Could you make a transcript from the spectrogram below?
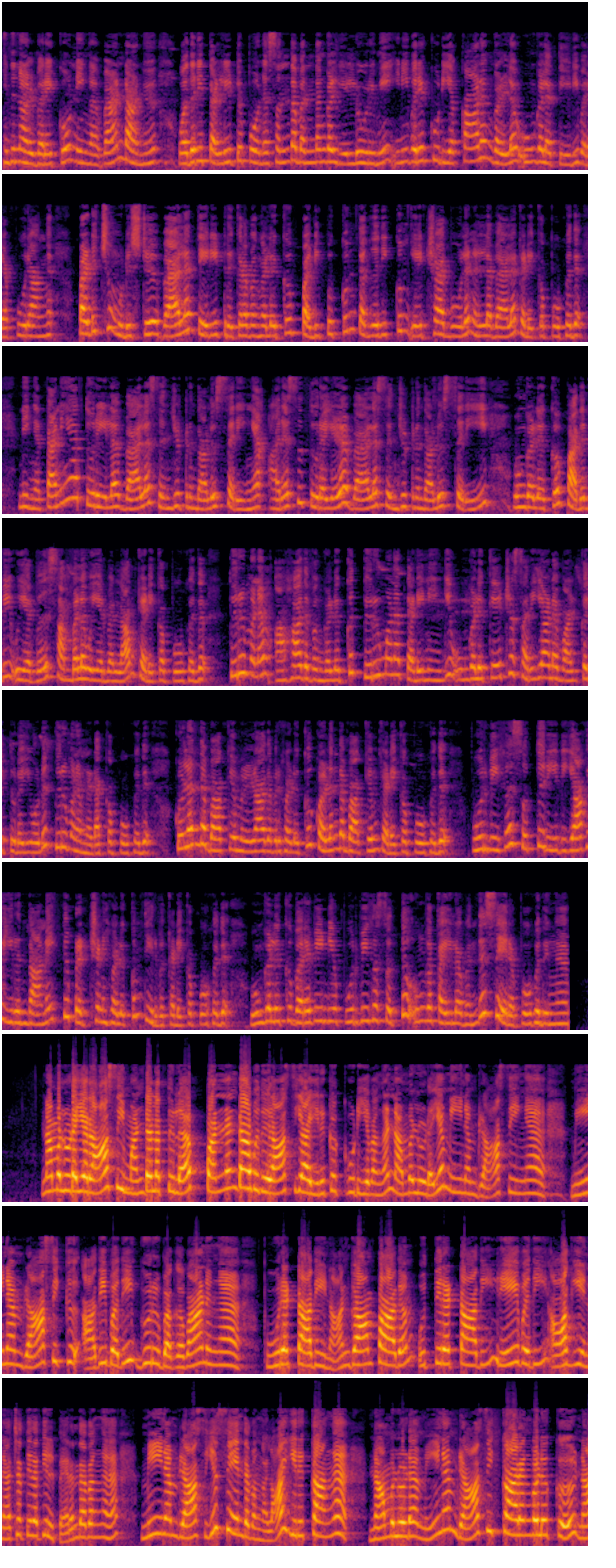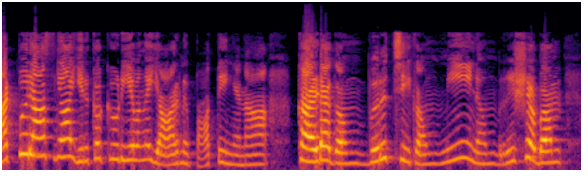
இது நாள் வரைக்கும் நீங்க வேண்டான்னு உதறி தள்ளிட்டு போன சொந்த பந்தங்கள் எல்லோருமே இனி வரக்கூடிய காலங்கள்ல உங்களை தேடி வரப்போறாங்க. படிச்சு முடிச்சுட்டு வேலை தேடிட்டு இருக்கிறவங்களுக்கு படிப்புக்கும் தகுதிக்கும் ஏற்றார் போல நல்ல வேலை கிடைக்க போகுது. நீங்க தனியார் துறையில வேலை செஞ்சுட்டு இருந்தாலும் சரிங்க. அரசு துறையில வேலை செஞ்சுட்டு இருந்தாலும் சரி உங்களுக்கு பதவி உயர்வு சம்பள உயர்வெல்லாம் கிடைக்க போகுது. திருமணம் ஆகாதவங்களுக்கு திருமண தடை நீங்கி உங்களுக்கேற்ற சரியான வாழ்க்கை துறையோடு திருமணம் நடக்க போகுது. குழந்தை பாக்கியம் இல்லாதவர்களுக்கு குழந்தை பாக்கியம் கிடைக்க போகுது. பூர்வீக சொத்து ரீதியாக இருந்த அனைத்து பிரச்சனைகளுக்கும் தீர்வு கிடைக்க போகுது. உங்களுக்கு வரவேண்டிய பூர்வீக சொத்து உங்க கையில வந்து சேரப்போகுதுங்க நம்மளுடைய ராசி மண்டலத்துல பன்னெண்டாவது ராசியா இருக்கக்கூடியவங்க நம்மளுடைய மீனம் ராசிங்க. மீனம் ராசிக்கு அதிபதி குரு பகவானுங்க. பூரட்டாதி நான்காம் பாதம் உத்திரட்டாதி ரேவதி ஆகிய நட்சத்திரத்தில் பிறந்தவங்க மீனம் ராசியை சேர்ந்தவங்களா இருக்காங்க. நம்மளோட மீனம் ராசிக்காரங்களுக்கு நட்பு ராசியா இருக்கக்கூடியவங்க யாருன்னு பார்த்தீங்கன்னா கடகம் விருச்சிகம் மீனம் ரிஷபம்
